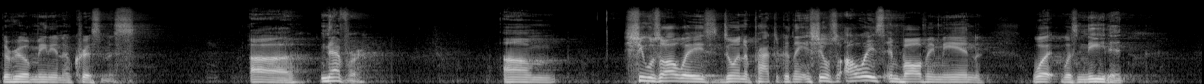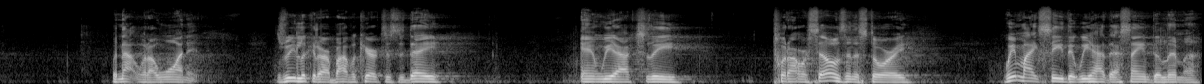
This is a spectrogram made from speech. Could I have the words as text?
the real meaning of Christmas. Uh, never. Um, she was always doing the practical thing, and she was always involving me in what was needed, but not what I wanted. As we look at our Bible characters today, and we actually put ourselves in the story, we might see that we had that same dilemma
